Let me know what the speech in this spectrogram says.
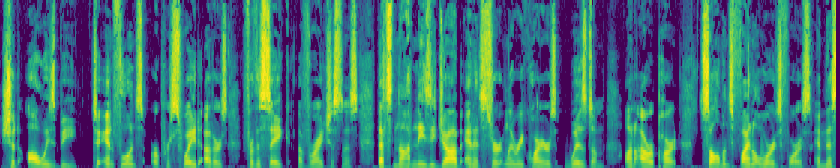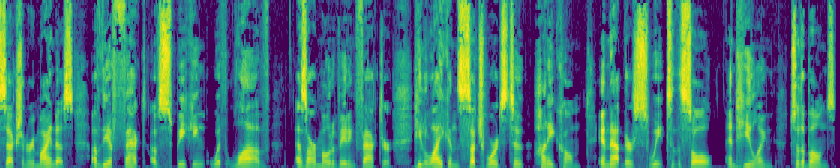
should always be to influence or persuade others for the sake of righteousness. That's not an easy job, and it certainly requires wisdom on our part. Solomon's final words for us in this section remind us of the effect of speaking with love as our motivating factor. He likens such words to honeycomb, in that they're sweet to the soul and healing to the bones.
